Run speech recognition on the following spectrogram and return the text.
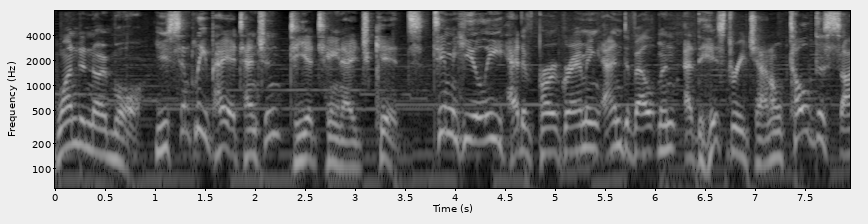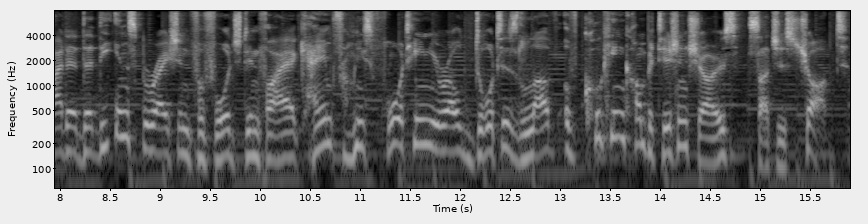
Wonder no more. You simply pay attention to your teenage kids. Tim Healy, head of programming and development at the History Channel, told Decider that the inspiration for Forged in Fire came from his 14 year old daughter's love of cooking competition shows such as Chopped.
